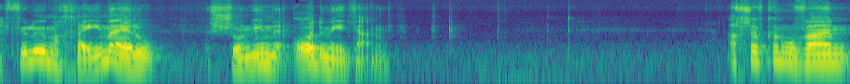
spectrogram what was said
אפילו אם החיים האלו שונים מאוד מאיתנו. עכשיו כמובן,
